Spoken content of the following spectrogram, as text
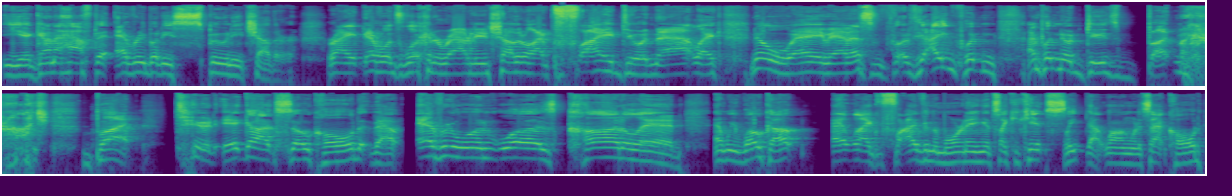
You're gonna have to everybody spoon each other, right? Everyone's looking around at each other like, I ain't doing that. Like, no way, man. That's I ain't putting I'm putting no dude's butt in my crotch. But dude, it got so cold that everyone was cuddling, and we woke up at like five in the morning. It's like you can't sleep that long when it's that cold.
